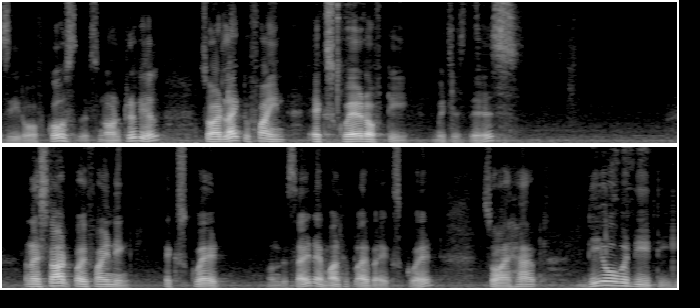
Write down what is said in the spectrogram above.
0 of course that is non trivial so I would like to find x squared of t which is this and I start by finding x squared on this side I multiply by x squared. So I have d over dt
